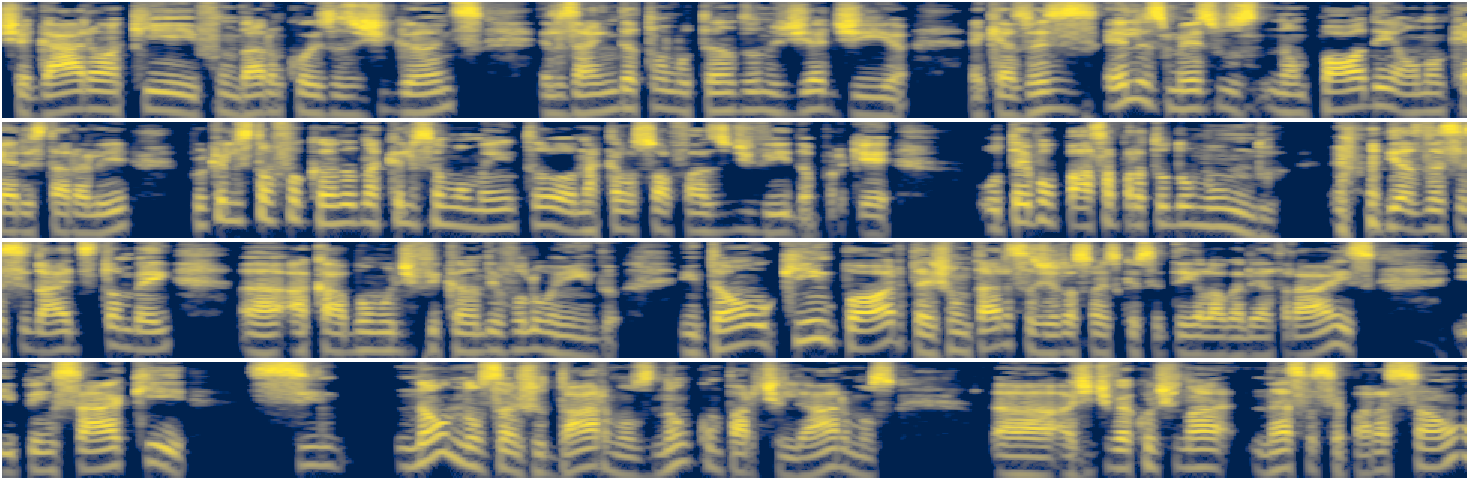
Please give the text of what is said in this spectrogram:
chegaram aqui e fundaram coisas gigantes, eles ainda estão lutando no dia a dia. É que às vezes eles mesmos não podem ou não querem estar ali porque eles estão focando naquele seu momento, naquela sua fase de vida, porque o tempo passa para todo mundo. e as necessidades também uh, acabam modificando e evoluindo. Então, o que importa é juntar essas gerações que você tem logo ali atrás e pensar que se não nos ajudarmos, não compartilharmos, Uh, a gente vai continuar nessa separação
